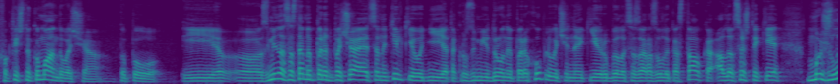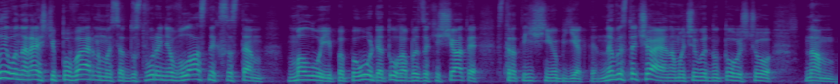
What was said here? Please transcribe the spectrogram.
фактично командувача ППО. І е, зміна системи передбачається не тільки одні, я так розумію, дрони-перехоплювачі, на які робилася зараз велика ставка, але все ж таки, можливо, нарешті повернемося до створення власних систем малої ППО для того, аби захищати стратегічні об'єкти. Не вистачає нам, очевидно, того, що нам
